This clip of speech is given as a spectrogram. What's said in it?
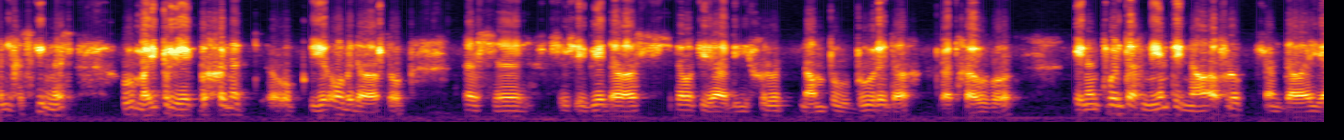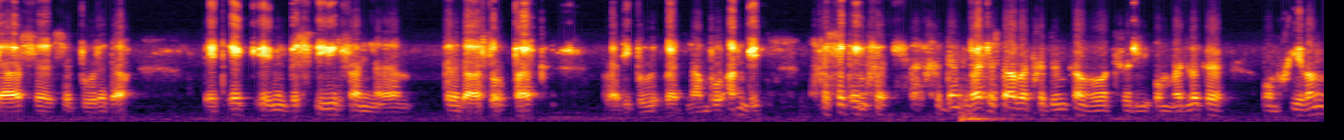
in die geskiedenis hoe my projek begin het op hier op daarstop is uh, soos jy weet daar's elke jaar die groot Nampo boeredag wat gehou word. En in 2019 na afloop van daai jaar se se boeredag het ek en bestuur van ehm uh, Predastorp Park wat die boer, wat Nampo aanbied gesit en ge, gedink wat is daar wat gedoen kan word vir die onmiddellike omgewing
